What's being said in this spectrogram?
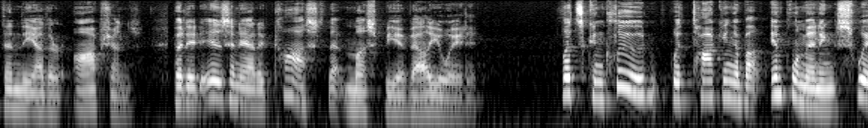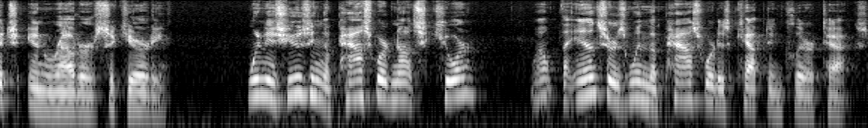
than the other options, but it is an added cost that must be evaluated. Let's conclude with talking about implementing switch and router security. When is using a password not secure? Well, the answer is when the password is kept in clear text.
